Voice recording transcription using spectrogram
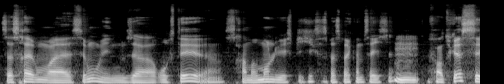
Ça serait bon, ouais, c'est bon, il nous a roasté. euh, Ce sera un moment de lui expliquer que ça se passe pas comme ça ici. Mhm. Enfin, en tout cas, c'est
